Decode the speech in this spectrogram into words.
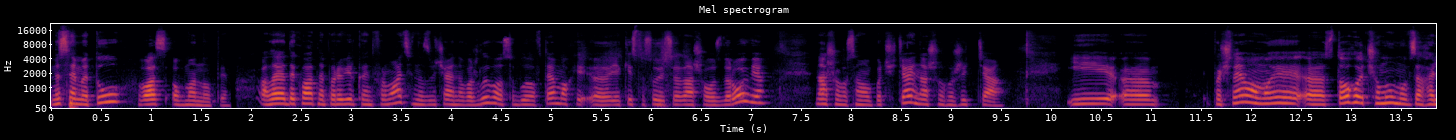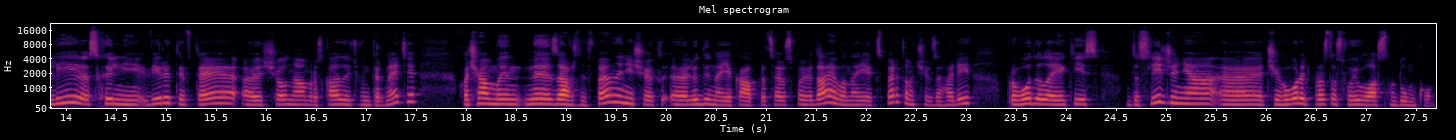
несе мету вас обманути. Але адекватна перевірка інформації надзвичайно важлива, особливо в темах, які стосуються нашого здоров'я, нашого самопочуття і нашого життя. І е, Почнемо ми е, з того, чому ми взагалі схильні вірити в те, е, що нам розказують в інтернеті. Хоча ми не завжди впевнені, що е, людина, яка про це розповідає, вона є експертом, чи взагалі проводила якісь дослідження, чи говорить просто свою власну думку.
